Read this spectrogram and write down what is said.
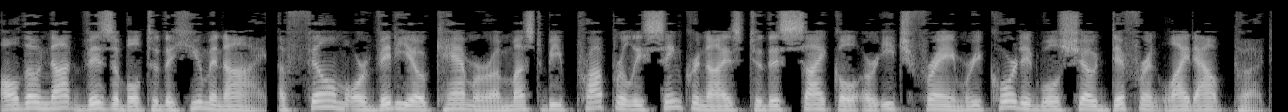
Although not visible to the human eye, a film or video camera must be properly synchronized to this cycle or each frame recorded will show different light output.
